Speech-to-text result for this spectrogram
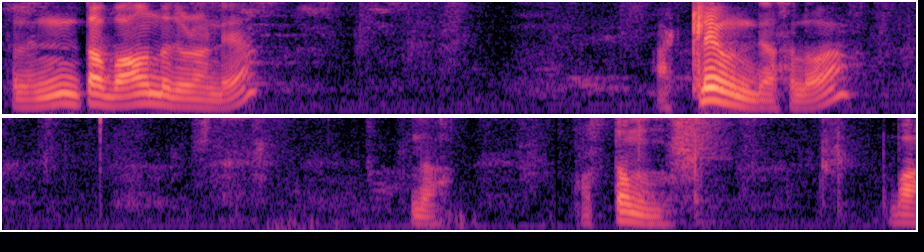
అసలు ఎంత బాగుందో చూడండి. అట్లే ఉంది అసలు. మొత్తం బా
